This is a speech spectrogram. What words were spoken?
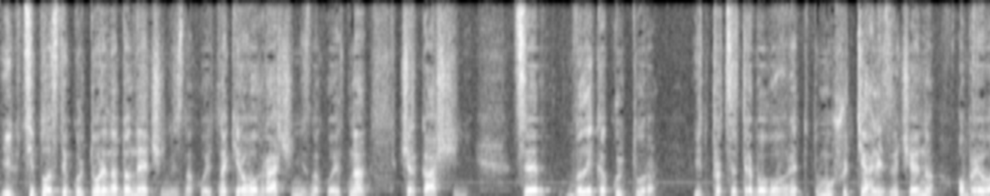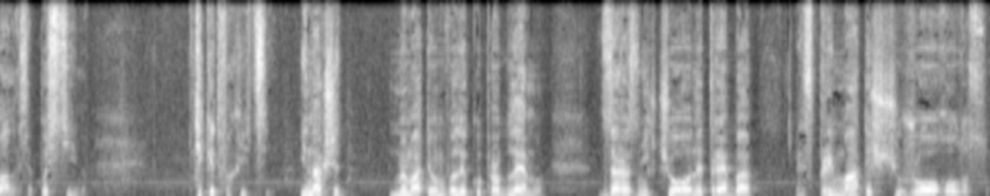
І ці пласти культури на Донеччині знаходяться, на Кіровоградщині знаходяться, на Черкащині. Це велика культура. І про це треба говорити, тому що тяглі, звичайно, обривалися постійно. Тільки фахівці. Інакше ми матимемо велику проблему. Зараз нічого не треба сприймати з чужого голосу.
